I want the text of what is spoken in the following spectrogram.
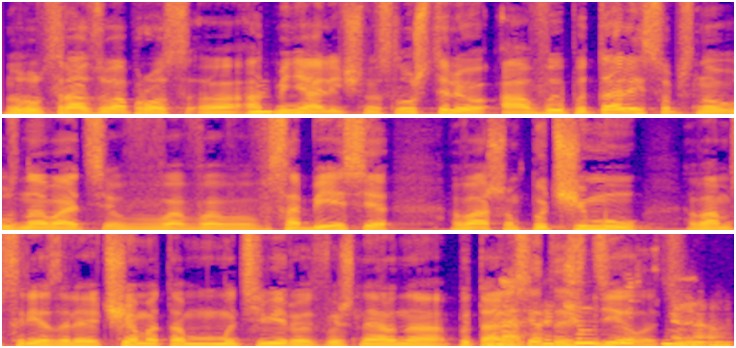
Но тут сразу вопрос э, от меня лично слушателю. А вы пытались, собственно, узнавать в, в, в собесе вашем, почему вам срезали? Чем это мотивирует? Вы же, наверное, пытались да, это сделать. Письменно.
